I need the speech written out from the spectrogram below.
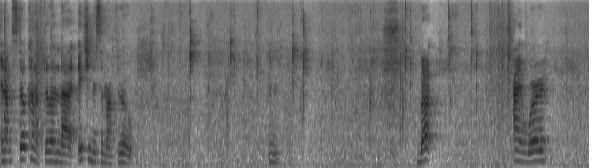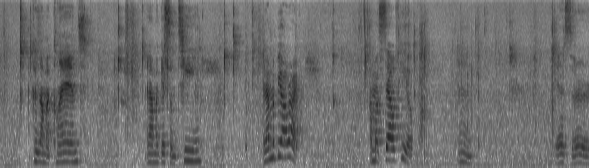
And I'm still kind of feeling that itchiness in my throat. Mm. But I ain't worried because I'm going to cleanse and I'm going to get some tea and I'm going to be all right. I'm going to self heal. Mm. Yes, sir.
